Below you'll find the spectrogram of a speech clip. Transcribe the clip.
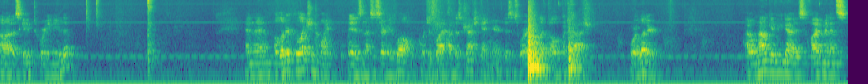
uh, escaped where you needed it. And then a litter collection point is necessary as well, which is why I have this trash can here. This is where I collect all of my trash or litter. I will now give you guys five minutes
